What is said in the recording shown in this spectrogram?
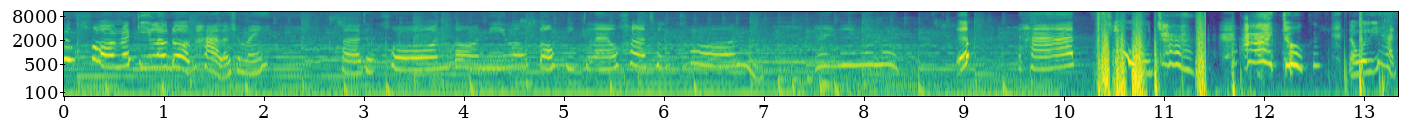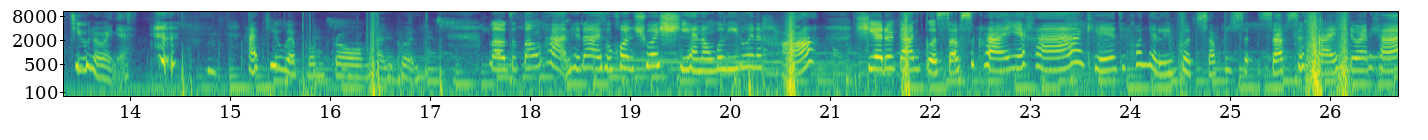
ทุกคนเมื่อกี้เราโดดผ่านแล้วใช่ไหมค่ะทุกคนตอนนี้เราตกอีกแล้วค่ะทุกคนไม่ไม่ไม่ไม่อึ๊บฮัทชิวช่าอ้าจกน้องวลีฮัทชิวทำไมเนี่ยฮัทชิวแบบปลอมๆค่ะทุกคน เราจะต้องผ่านให้ได้ทุกคนช่วยเชียร์น้องเบอรี่ด้วยนะคะ เชียร์โดยการกด subscribe ไงคะโอเค ทุกคนอย่าลืมกด sub- subscribe ให้ด้วยนะคะ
